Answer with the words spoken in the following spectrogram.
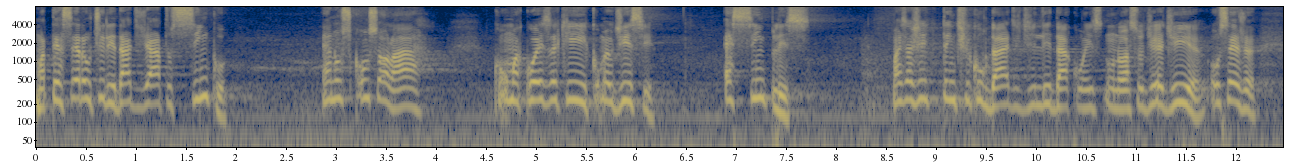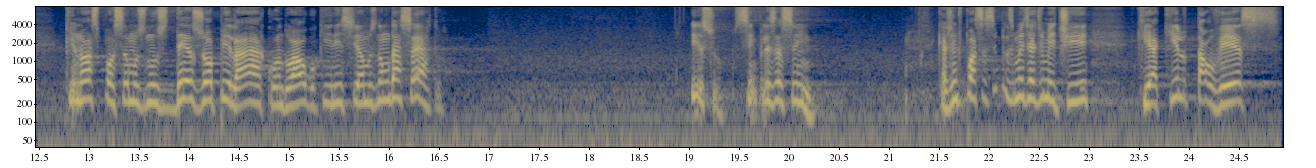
Uma terceira utilidade de Atos 5 é nos consolar com uma coisa que, como eu disse, é simples, mas a gente tem dificuldade de lidar com isso no nosso dia a dia. Ou seja, que nós possamos nos desopilar quando algo que iniciamos não dá certo. Isso, simples assim. Que a gente possa simplesmente admitir que aquilo talvez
